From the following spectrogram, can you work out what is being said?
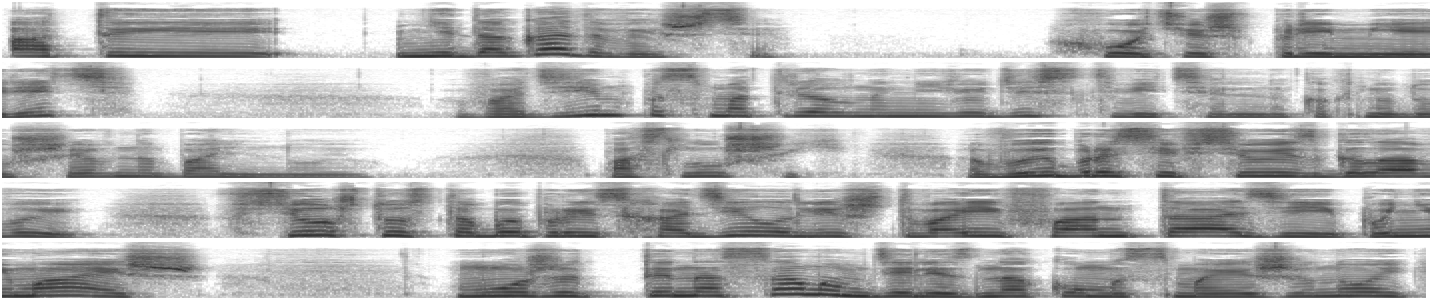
«А ты не догадываешься?» «Хочешь примерить?» Вадим посмотрел на нее действительно, как на душевно больную. Послушай, выброси все из головы. Все, что с тобой происходило, лишь твои фантазии, понимаешь? Может, ты на самом деле знакома с моей женой,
